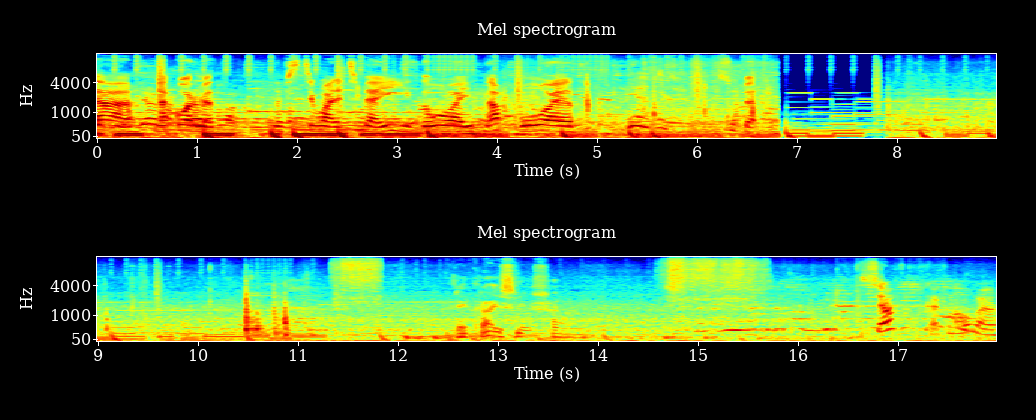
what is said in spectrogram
Всегда накормят на фестивале тебя и едой, напоят. Супер. Прекраснейшая. Все, как новое.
